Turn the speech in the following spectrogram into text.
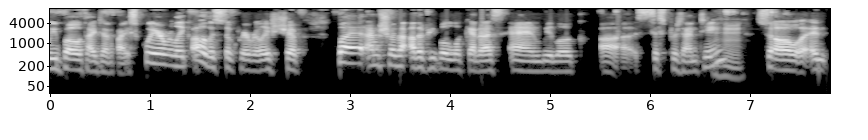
we both identify as queer. We're like, oh, this is a queer relationship. But I'm sure that other people look at us and we look uh, cis presenting, Mhm. so, and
